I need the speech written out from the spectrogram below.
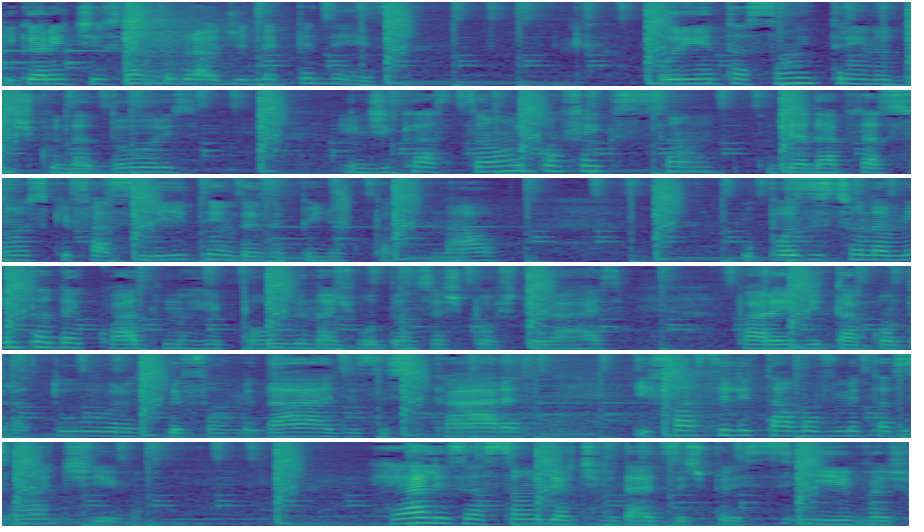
e garantir certo grau de independência. Orientação e treino dos cuidadores, indicação e confecção de adaptações que facilitem o desempenho ocupacional, o posicionamento adequado no repouso e nas mudanças posturais para evitar contraturas, deformidades, escaras e facilitar a movimentação ativa. Realização de atividades expressivas,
